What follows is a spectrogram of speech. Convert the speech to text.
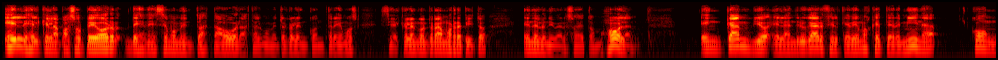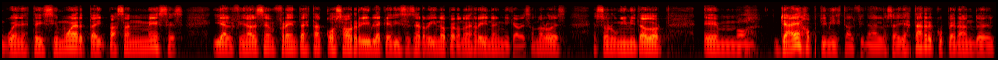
Él es el que la pasó peor desde ese momento hasta ahora, hasta el momento que lo encontremos, si es que lo encontramos, repito, en el universo de Tom Holland. En cambio, el Andrew Garfield que vemos que termina con Gwen Stacy muerta y pasan meses y al final se enfrenta a esta cosa horrible que dice ser Rino, pero no es Rino, en mi cabeza no lo es, es solo un imitador, em, Oh. ya es optimista al final, o sea, ya está recuperando el...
